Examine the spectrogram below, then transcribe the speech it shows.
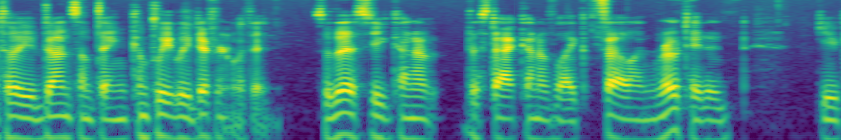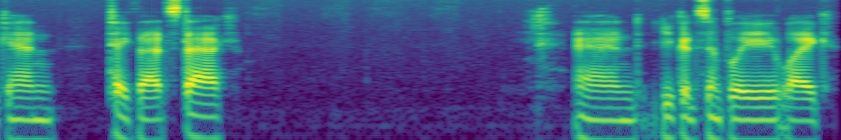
Until you've done something completely different with it. So this, you kind of, the stack kind of like fell and rotated. You can take that stack and you could simply like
